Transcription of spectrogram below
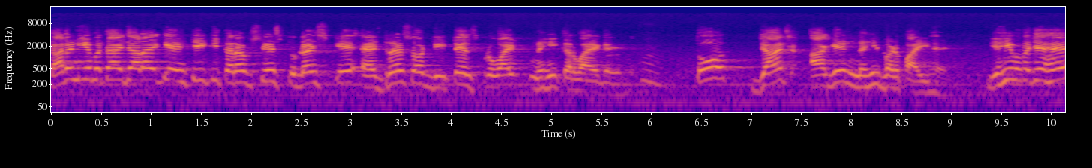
कारण ये बताया जा रहा है कि एनटीए की तरफ़ से स्टूडेंट्स के एड्रेस और डिटेल्स प्रोवाइड नहीं करवाए गए हम्म। तो जाँच आगे नहीं बढ़ पाई है यही वजह है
